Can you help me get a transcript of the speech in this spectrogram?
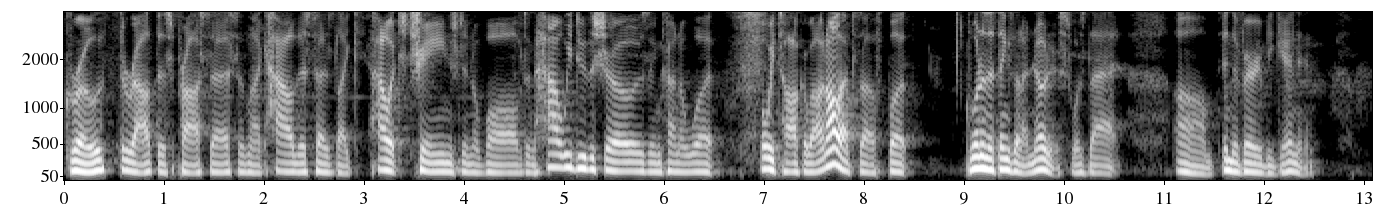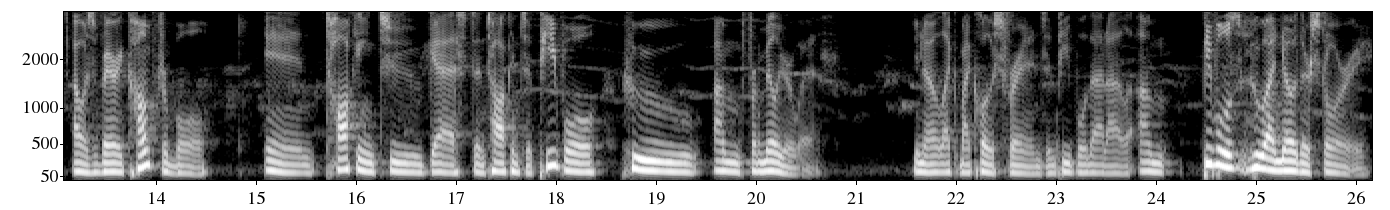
growth throughout this process and like how this has like how it's changed and evolved and how we do the shows and kind of what what we talk about and all that stuff. But one of the things that I noticed was that um, in the very beginning, I was very comfortable in talking to guests and talking to people who I'm familiar with you know, like my close friends and people that I um people who I know their story,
